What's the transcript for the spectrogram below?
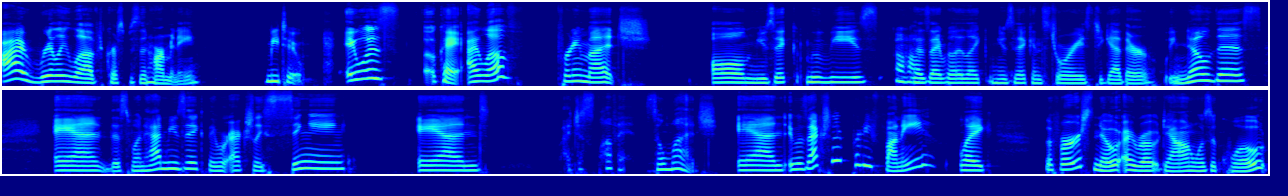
I really loved Christmas in Harmony. Me too. It was okay. I love pretty much all music movies Uh-huh. because I really like music and stories together. We know this. And this one had music. They were actually singing. And I just love it so much. And it was actually pretty funny. Like the first note I wrote down was a quote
